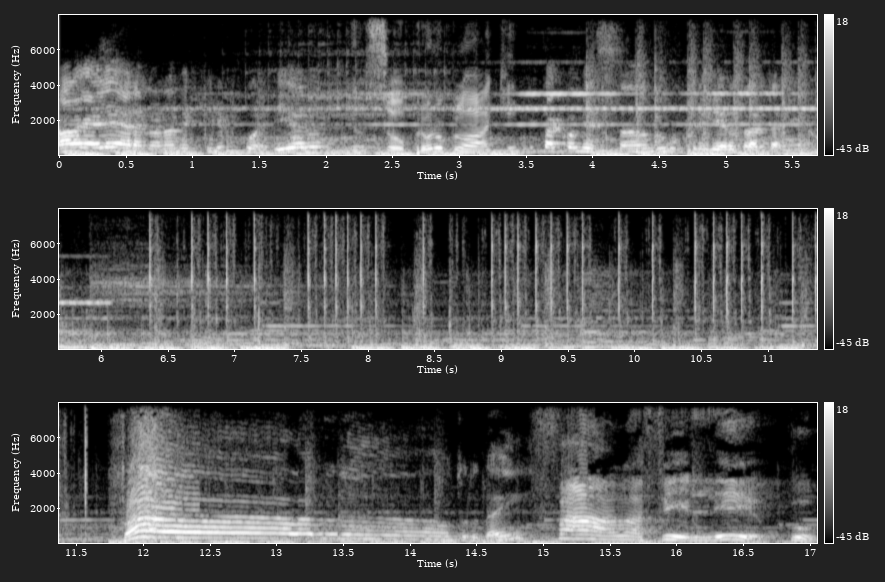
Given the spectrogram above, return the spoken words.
Fala galera, meu nome é Filipe Cordeiro. Eu sou o Bruno Bloch. E está começando o primeiro tratamento. Fala, Brunão! Tudo bem? Fala, Filipe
